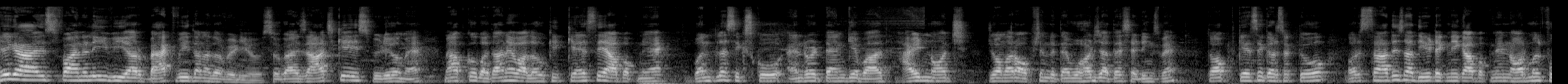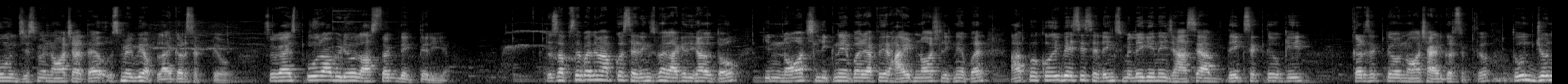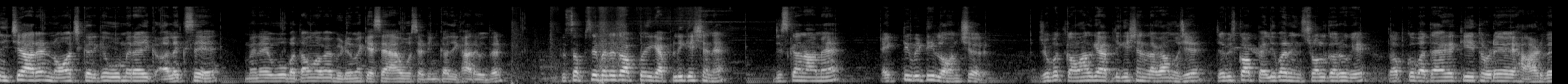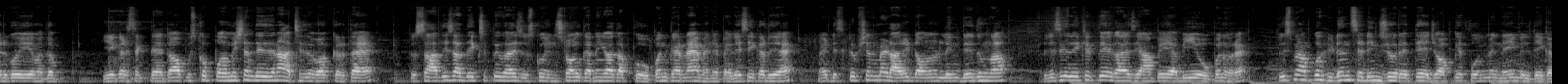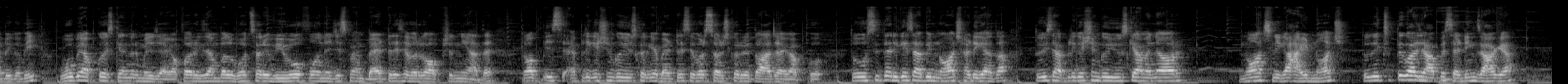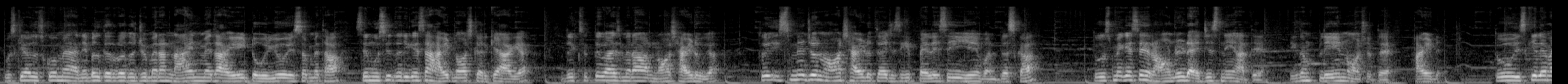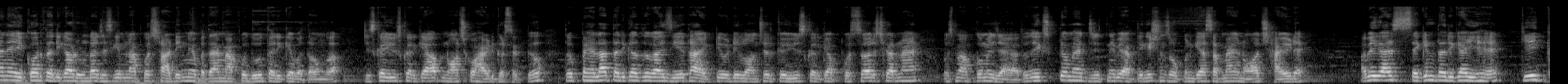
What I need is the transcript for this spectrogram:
Hey guys finally we are back with another video so guys आज के इस video में मैं आपको बताने वाला हूँ कि कैसे आप अपने वन प्लस सिक्स को एंड्रॉयड टेन के बाद हाइड नॉच जो हमारा ऑप्शन रहता है, वो हट जाता है सेटिंग्स में। तो आप कैसे कर सकते हो? और साथ ही साथ ये टेक्निक आप अपने नॉर्मल फ़ोन जिसमें नॉच आता है, उसमें भी अप्लाई कर सकते हो। सो गाइस पूरा वीडियो लास्ट तक देखते रहिए। तो सबसे पहले मैं आपको सेटिंग्स में ला के दिखा देता हूँ कि नॉच लिखने पर या फिर हाइड नॉच लिखने पर आपको कोई भी ऐसी सेटिंग्स मिलेगी नहीं जहाँ से आप देख सकते हो कि कर सकते हो, नॉच ऐड कर सकते हो। तो जो नीचे आ रहा है, नॉच करके वो मेरा एक अलग से है। मैंने वो बताऊँगा मैं वीडियो में कैसे आया, वो सेटिंग का दिखा रहे उधर। तो सबसे पहले तो आपको एक एप्लीकेशन है, जिसका नाम है एक्टिविटी लॉन्चर जो बहुत कमाल का एप्लीकेशन लगा मुझे। जब इसको आप पहली बार इंस्टॉल करोगे तो आपको बताएगा कि थोड़े हार्डवेयर को ये मतलब ये कर सकते हैं। तो आप उसको परमिशन दे देना, अच्छे से वर्क करता है। तो साथ ही साथ देख सकते हो गाइस उसको इंस्टॉल करने के बाद आपको ओपन करना है। मैंने पहले से ही कर दिया है। मैं डिस्क्रिप्शन में डायरेक्ट डाउनलोड लिंक दे दूँगा। तो जैसे कि देख सकते हैं गाइस यहाँ पे अभी ये ओपन हो रहा है। तो इसमें आपको हिडन सेटिंग्स जो रहते हैं, जो आपके फ़ोन में नहीं मिलते कभी कभी वो भी आपको इसके अंदर मिल जाएगा। फॉर एग्ज़ाम्पल बहुत सारे वीवो फ़ोन है जिसमें बैटरी सेवर का ऑप्शन नहीं आता है। तो आप इस एप्लीकेशन को यूज़ करके बैटरी सेवर सर्च करोगे तो आ जाएगा आपको। तो उसी तरीके से अभी नॉच हट गया था। तो इस एप्लीकेशन को यूज़ किया मैंने और नॉच लिखा हाइड नॉच तो देख सकते हो आज यहाँ पे सेटिंग्स आ गया। उसके बाद उसको मैं अनेबल करूँगा तो जो मेरा नाइन में था एट ओरियो ये सब में था सेम उसी तरीके से हाइड नॉच करके आ गया। तो देख सकते हो आज मेरा नॉच हाइड हो गया। तो इसमें जो नॉच हाइड होता है, जैसे कि पहले से ही ये वन प्लस का तो उसमें कैसे राउंडेड एजेस नहीं आते हैं, एकदम प्लेन नॉच होता है हाइड तो इसके लिए मैंने एक और तरीका ढूंढा, जिसके मैंने आपको स्टार्टिंग में बताया, मैं आपको दो तरीके बताऊँगा, जिसका यूज़ करके आप नॉच को हाइड कर सकते हो। तो पहला तरीका तो गाइज़ ये था एक्टिविटी लॉन्चर को यूज़ करके आपको सर्च करना है, उसमें आपको मिल जाएगा। तो देख सकते हो, मैं जितने भी एप्लीकेशन ओपन किया, सब में नॉच हाइड है। अभी गाइज़ सेकेंड तरीका ये है कि एक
